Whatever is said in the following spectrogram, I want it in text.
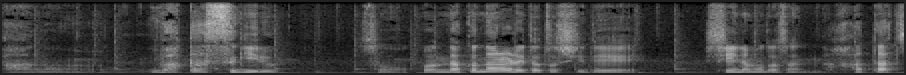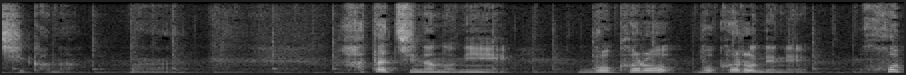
あの、若すぎる。そう。この亡くなられた年で、椎名元さん、二十歳かな。うん。二十歳なのに、ボカロ、ボカロでね、本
